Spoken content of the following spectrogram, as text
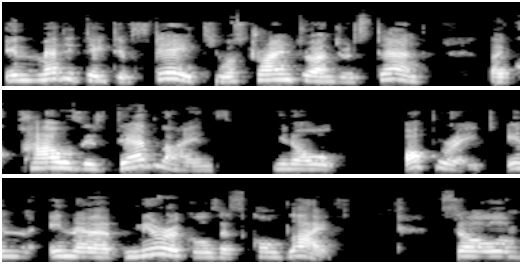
in meditative state. He was trying to understand like how these deadlines you know operate in in a miracle that's called life so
